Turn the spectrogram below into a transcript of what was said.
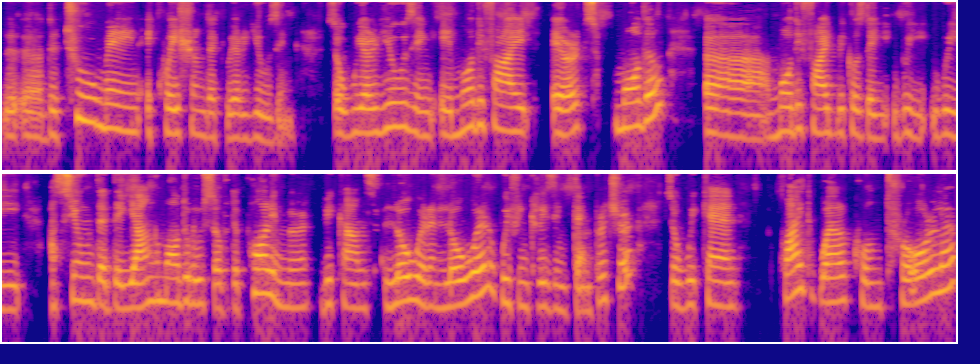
the, uh, the, two main equation that we are using. So we are using a modified Hertz model uh, modified because they, we, we assume that the Young modulus of the polymer becomes lower and lower with increasing temperature. So we can quite well control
